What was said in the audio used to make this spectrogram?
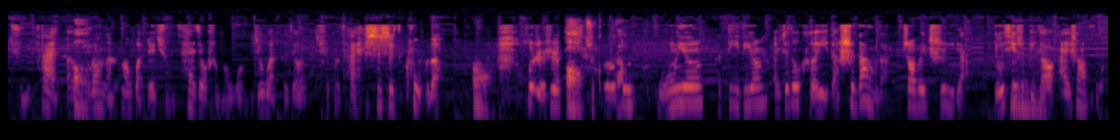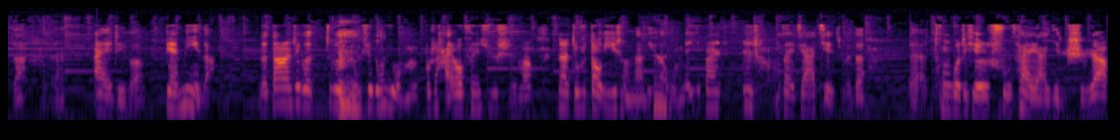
芹菜，呃，我不知道南方管这芹菜叫什么，我们就管它叫什么菜，是是苦的，嗯，或者是哦是苦的，蒲公英、地丁，哎，这都可以的，适当的稍微吃一点，尤其是比较爱上火的，嗯，爱这个便秘的，那当然这个这个有些东西我们不是还要分虚实吗？那就是到医生那里了，我们一般日常在家解决的。呃，通过这些蔬菜呀、饮食啊、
